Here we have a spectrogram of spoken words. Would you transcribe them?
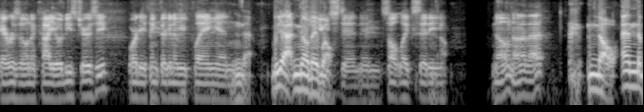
Arizona Coyotes jersey, or do you think they're going to be playing in no yeah no they will Houston, in Salt Lake City? No. No, none of that. No, and the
